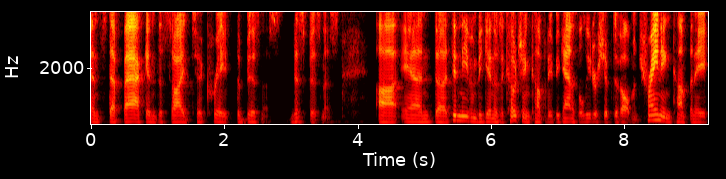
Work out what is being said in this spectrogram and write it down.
and step back and decide to create the business, this business. Uh, and uh, didn't even begin as a coaching company, began as a leadership development training company,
